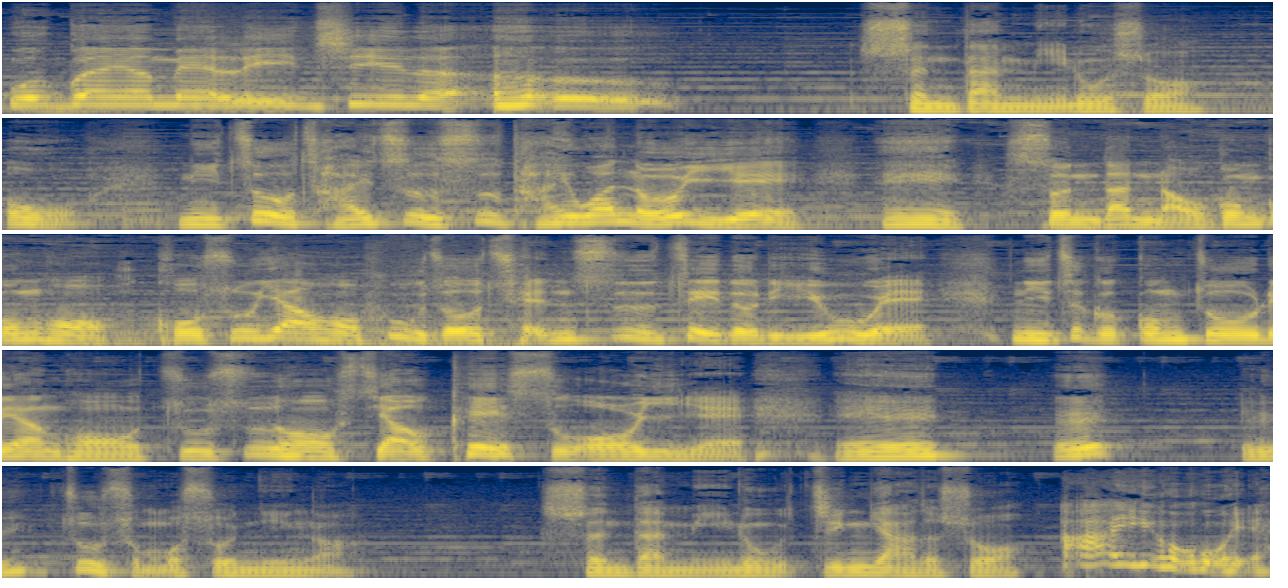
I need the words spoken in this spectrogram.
我快要没力气了。圣诞麋鹿说：“哦，你这才只是台湾而已耶！哎，圣诞老公公吼，可是要吼负责全世界的礼物哎，你这个工作量吼只是吼小 case 而已耶！哎哎哎，这什么声音啊？”圣诞麋鹿惊讶的说：“哎呦喂，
